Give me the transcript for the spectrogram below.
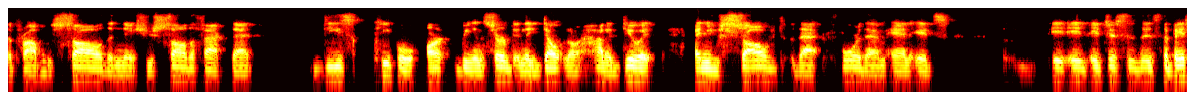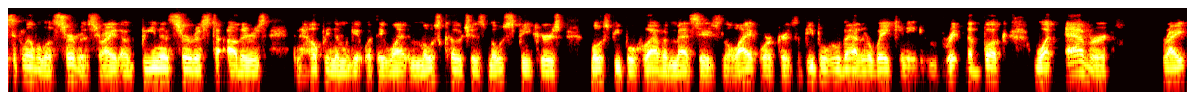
the problem, you saw the niche, you saw the fact that these people aren't being served and they don't know how to do it, and you solved that for them, and it's it, it just it's the basic level of service right? Of being in service to others and helping them get what they want. And most coaches most speakers most people who have a message the light workers the people who've had an awakening who've written a book whatever right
